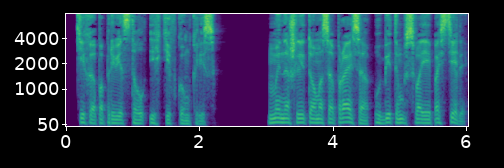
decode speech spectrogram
— тихо поприветствовал их кивком Крис. «Мы нашли Томаса Прайса, убитым в своей постели.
